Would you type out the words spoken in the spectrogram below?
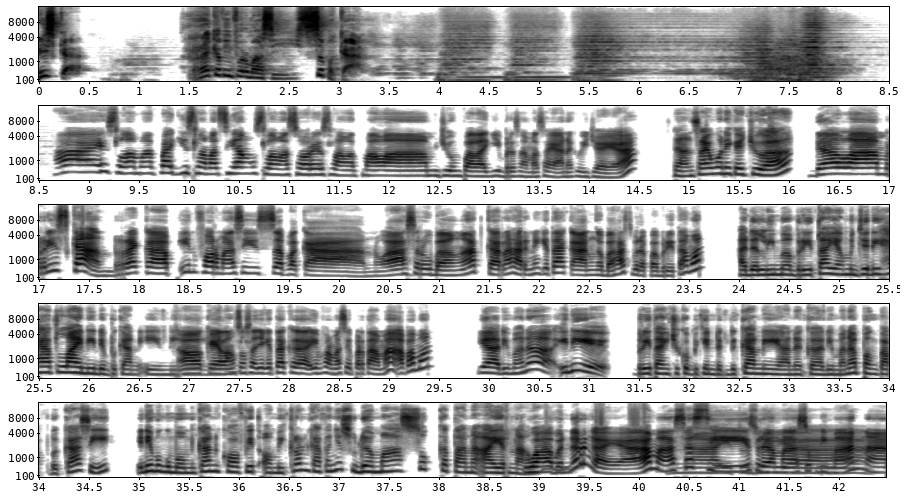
Rizka. Rekap informasi sepekan. Hai, selamat pagi, selamat siang, selamat sore, selamat malam. Jumpa lagi bersama saya Anak Wijaya Dan saya Monica Chua. dalam Riskan Rekap Informasi Sepekan. Wah, seru banget karena hari ini kita akan ngebahas berapa berita, Mon? Ada lima berita yang menjadi headline nih di pekan ini. Oke, langsung saja kita ke informasi pertama. Apa, Mon? Ya, di mana ini berita yang cukup bikin deg-degan nih, Aneka. Di mana Pengpap Bekasi ini mengumumkan COVID Omicron katanya sudah masuk ke tanah air. Namun, Wah, bener nggak ya? Masa Nah, sih sudah dia. masuk di mana?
